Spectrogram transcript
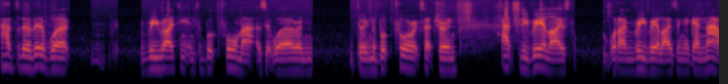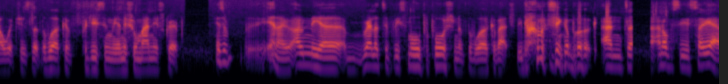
had to do a bit of work rewriting it into book format, as it were, and doing the book tour, etc. And actually realized what I'm re-realizing again now, which is that the work of producing the initial manuscript is a, you know only a relatively small proportion of the work of actually publishing a book and uh, and obviously so yeah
